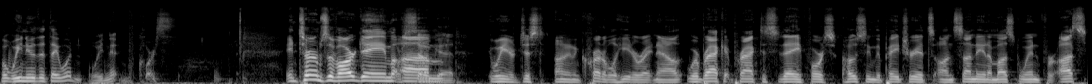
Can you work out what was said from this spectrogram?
But we knew that they wouldn't. We kn- of course. In terms of our game, so um, good. We are just on an incredible heater right now. We're back at practice today for hosting the Patriots on Sunday and a must win for us.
